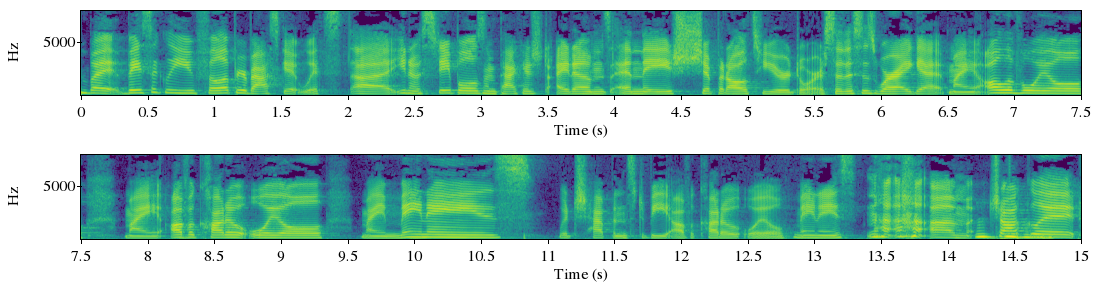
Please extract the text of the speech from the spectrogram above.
but basically you fill up your basket with uh, you know staples and packaged items and they ship it all to your door. So this is where i get my olive oil my avocado oil my mayonnaise which happens to be avocado oil mayonnaise um, chocolate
